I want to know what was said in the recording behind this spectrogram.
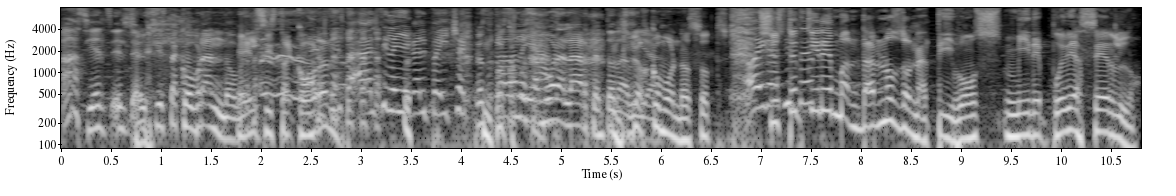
Ah, sí, él, él- él sí está cobrando. Él sí está A él, cobrando. sí está- él sí le llega el paycheck. Nosotros cada somos amor al arte todavía. No como nosotros. Oiga, si si usted usted- quiere mandarnos donativos, mire, puede hacerlo.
